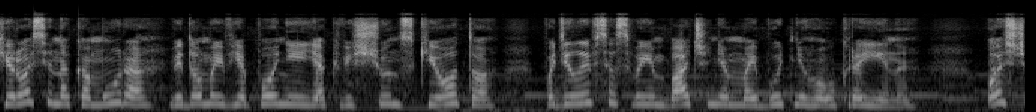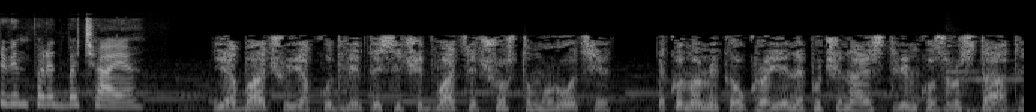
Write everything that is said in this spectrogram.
Хіросі Накамура, відомий в Японії як Віщун з Кіото, поділився своїм баченням майбутнього України. Ось що він передбачає. Я бачу, як у 2026 році економіка України починає стрімко зростати.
